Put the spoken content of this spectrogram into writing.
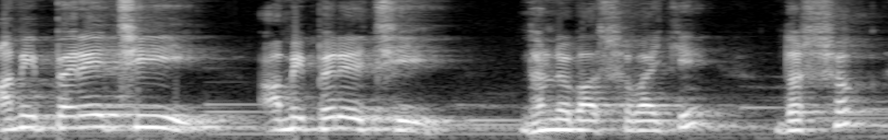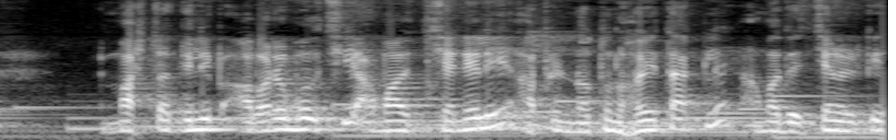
আমি পেরেছি আমি পেরেছি। ধন্যবাদ সবাইকে। দর্শক মাস্টার দিলীপ আবারও বলছি, আমার চ্যানেলে আপনি নতুন হয়ে থাকলে আমাদের চ্যানেলটি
